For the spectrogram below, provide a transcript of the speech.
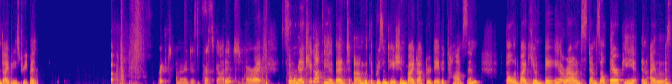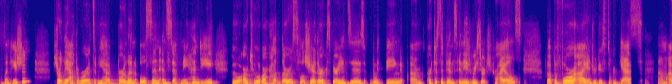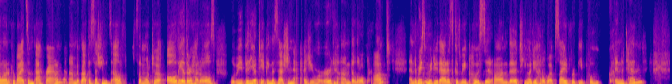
diabetes treatment. Oh, great, I'm gonna just press got it. All right, so we're gonna kick off the event um, with the presentation by Dr. David Thompson, followed by Q&A around stem cell therapy and islet transplantation. Shortly afterwards, we have Verlin Olson and Stephanie Hendy, who are two of our huddlers who'll share their experiences with being um, participants in these research trials. But before I introduce our guests, um, I want to provide some background um, about the session itself. Similar to all the other huddles, we'll be videotaping the session, as you heard, um, the little prompt. And the reason we do that is because we post it on the T1D Huddle website for people who couldn't attend.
